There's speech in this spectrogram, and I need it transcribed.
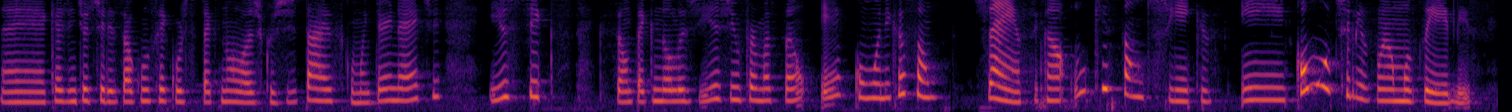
é, que a gente utiliza alguns recursos tecnológicos digitais, como a internet, e os TICs, que são tecnologias de informação e comunicação. Jéssica, o que são TICs e como utilizamos eles?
